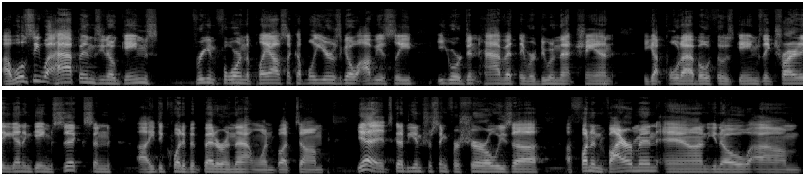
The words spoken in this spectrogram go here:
uh, we'll see what happens. You know, games three and four in the playoffs a couple of years ago. Obviously, Igor didn't have it. They were doing that chant. he got pulled out of both those games. They tried it again in game six, and uh, he did quite a bit better in that one. But um, yeah, it's going to be interesting for sure. Always a, a fun environment, and you know, um,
